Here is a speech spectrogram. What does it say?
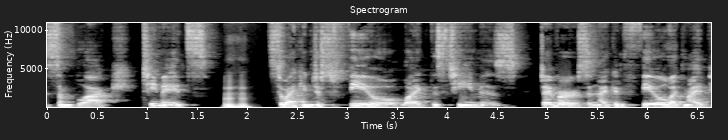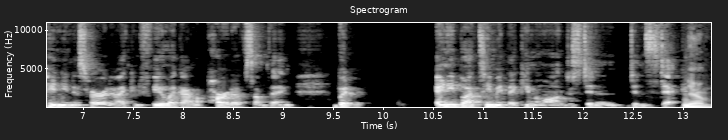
some black teammates mm-hmm. so I can just feel like this team is diverse and I can feel like my opinion is heard and I can feel like I'm a part of something. But any black teammate that came along just didn't didn't stick. Yeah.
